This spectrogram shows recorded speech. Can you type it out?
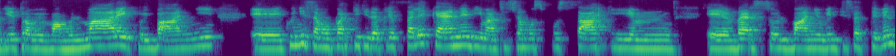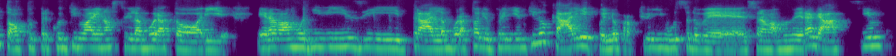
dietro avevamo il mare con i bagni e quindi siamo partiti da Piazzale Kennedy ma ci siamo spostati mh, eh, verso il bagno 27-28 per continuare i nostri laboratori. Eravamo divisi tra il laboratorio per gli enti locali e quello proprio IUS dove c'eravamo noi ragazzi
